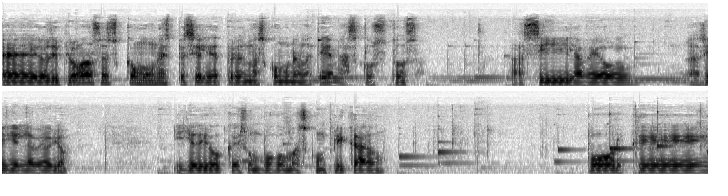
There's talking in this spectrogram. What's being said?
Eh, los diplomados es como una especialidad, pero es más como una materia más costosa. Así la veo, así la veo yo. Y yo digo que es un poco más complicado porque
